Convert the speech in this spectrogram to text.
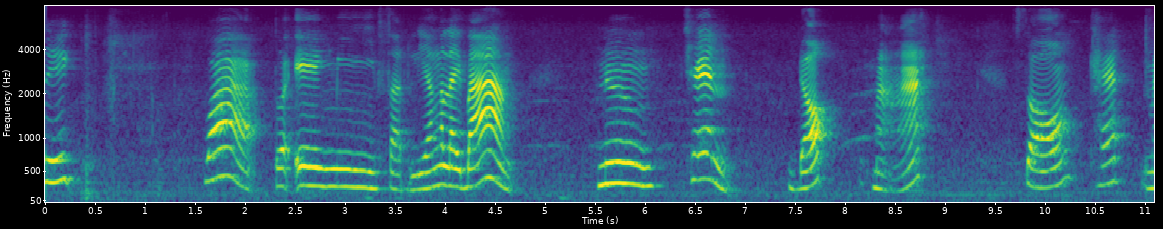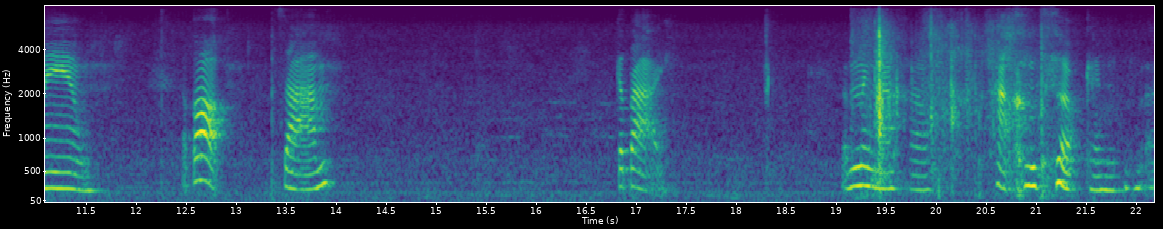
ติ๊ก ว่าตัวเองมีสัตว์เลี้ยงอะไรบ้างหนึ่งเช่น ด็อก หมาสองแคทแมว แล้วก็สามกระต่ายแป๊บหนึงนะคะ หาคำศัพท์กันว่า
